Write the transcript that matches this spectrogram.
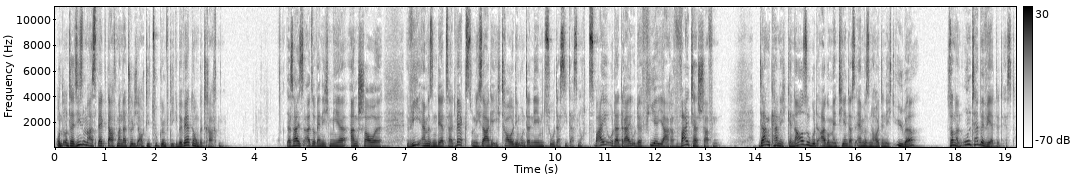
Und unter diesem Aspekt darf man natürlich auch die zukünftige Bewertung betrachten. Das heißt also, wenn ich mir anschaue, wie Amazon derzeit wächst und ich sage, ich traue dem Unternehmen zu, dass sie das noch zwei oder drei oder vier Jahre weiter schaffen, dann kann ich genauso gut argumentieren, dass Amazon heute nicht über, sondern unterbewertet ist.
